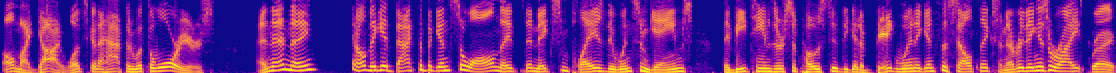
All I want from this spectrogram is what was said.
Oh my God, what's going to happen with the Warriors? And then they you know, they get backed up against the wall and they, they make some plays, they win some games, they beat teams they're supposed to, they get a big win against the Celtics, and everything is right. Right.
